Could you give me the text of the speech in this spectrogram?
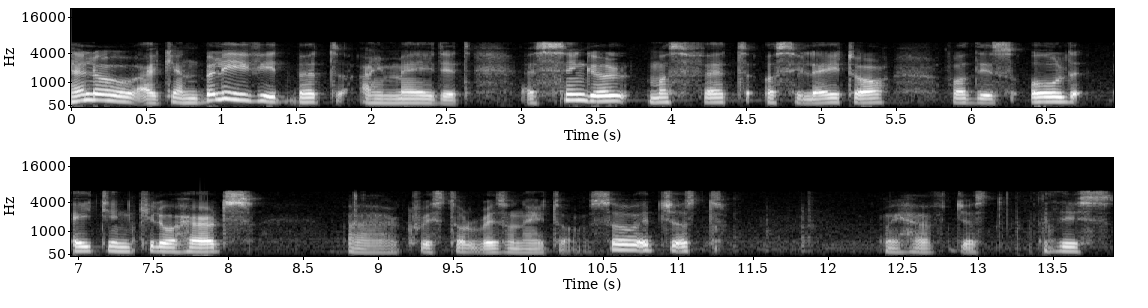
Hello, I can't believe it, but I made it. A single MOSFET oscillator for this old 18 kilohertz uh, crystal resonator. So it just, we have just this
